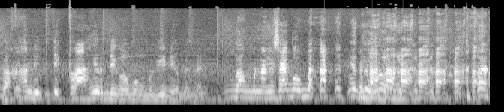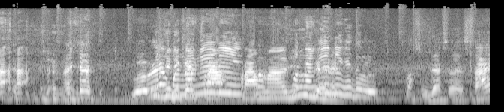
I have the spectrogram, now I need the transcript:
bahkan di titik terakhir dia ngomong begini ya misalnya bang menang siapa bang? Gitu. Gue bilang jadi menang pra- ini pramal menang juga. ini gitu loh pas udah selesai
